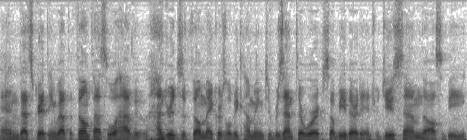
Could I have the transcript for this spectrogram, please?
And that's the great thing about the film festival. We'll have hundreds of filmmakers will be coming to present their works. They'll be there to introduce them. They'll also be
